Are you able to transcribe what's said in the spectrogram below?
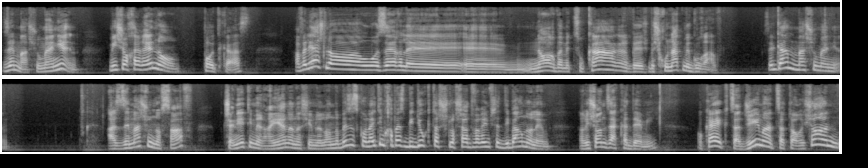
זה משהו מעניין. מישהו אחר אין לו פודקאסט, אבל יש לו, הוא עוזר לנוער במצוקה בשכונת מגוריו. זה גם משהו מעניין. אז זה משהו נוסף. כשאני הייתי מראיין אנשים ללונדון ביזנס קול, הייתי מחפש בדיוק את השלושה דברים שדיברנו עליהם. הראשון זה אקדמי, אוקיי, קצת ג'ימה, קצת תואר ראשון,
